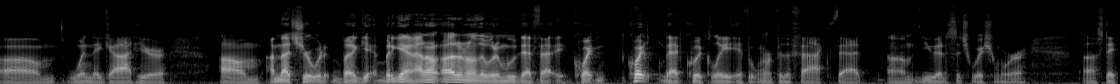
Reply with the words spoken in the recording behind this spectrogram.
um, when they got here. Um, I'm not sure what, but again, but again, I don't I don't know that would have moved that fast, quite quite that quickly if it weren't for the fact that um, you had a situation where uh, state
